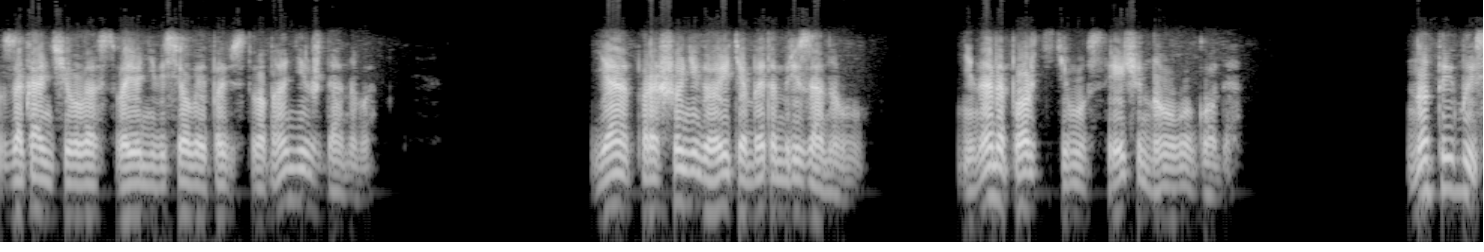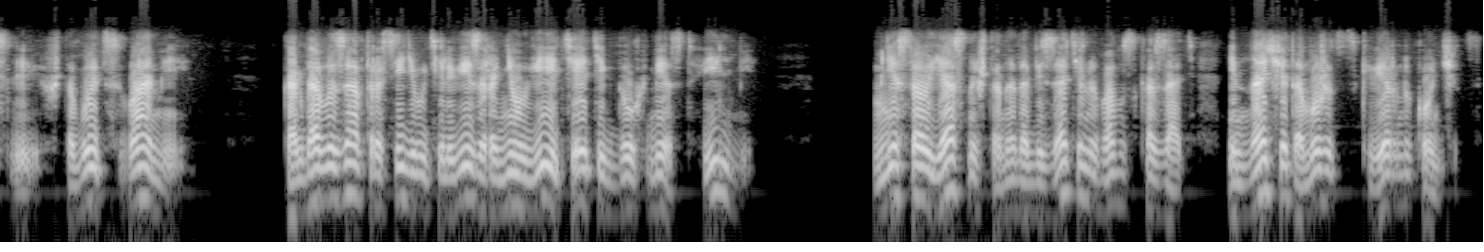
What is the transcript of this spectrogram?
заканчивала свое невеселое повествование Жданова. Я прошу не говорить об этом Рязанову. Не надо портить ему встречу Нового года. Но при мысли, что будет с вами, когда вы завтра, сидя у телевизора, не увидите этих двух мест в фильме, мне стало ясно, что надо обязательно вам сказать, иначе это может скверно кончиться.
